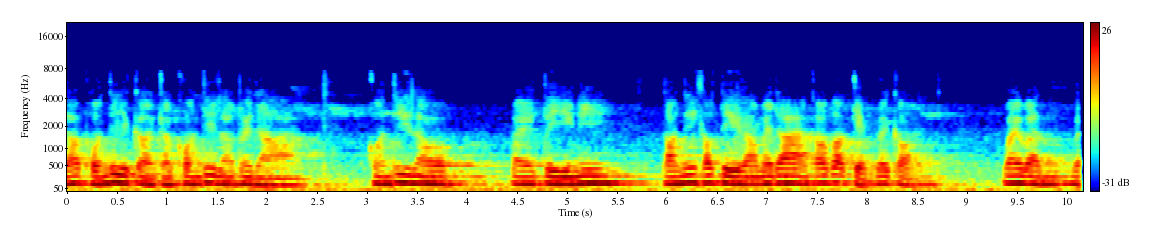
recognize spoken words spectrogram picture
แล้วผลที่จะเกิดกับคนที่เราไปด่า คนที่เราไปตีนี่ตอนนี้เขาตีเราไม่ได้เขาก็เก็บไว้ก่อน ไว้วันเว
